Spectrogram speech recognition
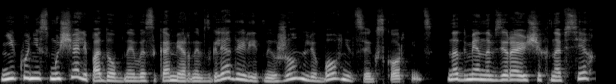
Нику не смущали подобные высокомерные взгляды элитных жен, любовниц и экскортниц, надменно взирающих на всех,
